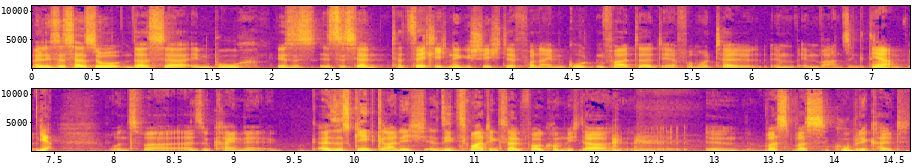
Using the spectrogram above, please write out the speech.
weil es ist ja so, dass ja im Buch ist es, ist es ja tatsächlich eine Geschichte von einem guten Vater, der vom Hotel im, im Wahnsinn getrieben Ja. wird. Ja. Und zwar also keine, also es geht gar nicht, die ist halt vollkommen nicht da, äh, äh, was, was Kubrick halt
